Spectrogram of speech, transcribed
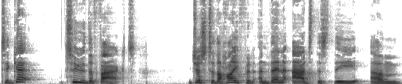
to get to the fact, just to the hyphen, and then add this, the um,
